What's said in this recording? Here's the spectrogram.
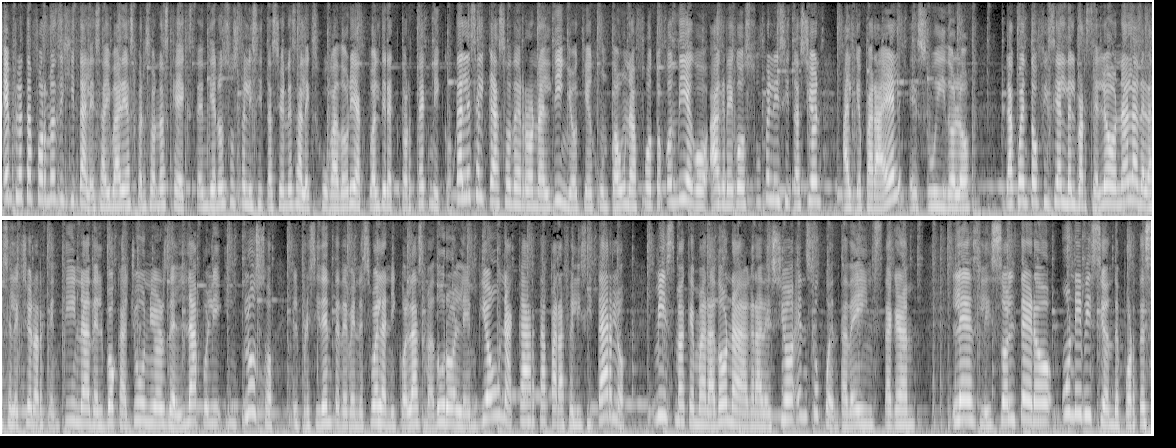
En plataformas digitales hay varias personas que extendieron sus felicitaciones al exjugador y actual director técnico. Tal es el caso de Ronaldinho, quien junto a una foto con Diego agregó su felicitación al que para él es su ídolo. La cuenta oficial del Barcelona, la de la selección argentina, del Boca Juniors, del Napoli, incluso el presidente de Venezuela, Nicolás Maduro, le envió una carta para felicitarlo, misma que Maradona agradeció en su cuenta de Instagram. Leslie Soltero, Univisión Deportes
